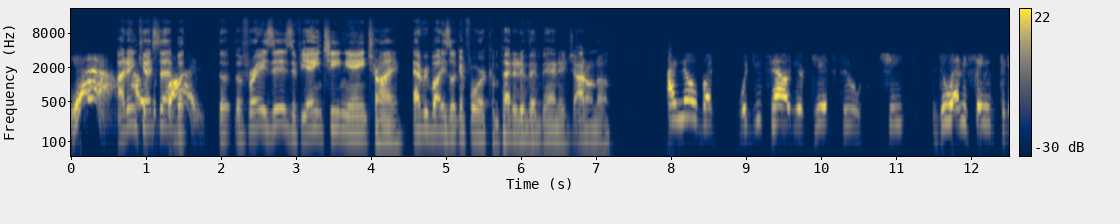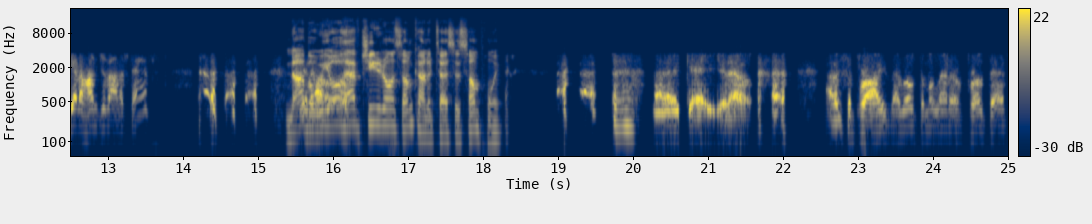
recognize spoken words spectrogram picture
Yeah, I didn't was catch that, but the the phrase is if you ain't cheating, you ain't trying. Everybody's looking for a competitive advantage. I don't know. I know, but would you tell your kids to cheat, do anything to get a hundred on a test? No, You but we all have cheated on some kind of test at some point. okay, you know. I was surprised. I wrote them a letter of protest.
